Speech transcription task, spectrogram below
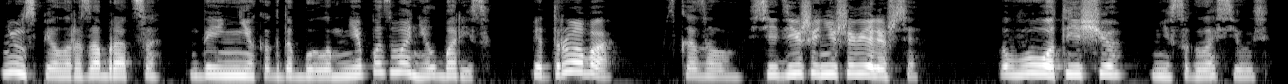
Не успела разобраться. Да и некогда было, мне позвонил Борис. «Петрова!» — сказал он. «Сидишь и не шевелишься». «Вот еще!» — не согласилась.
